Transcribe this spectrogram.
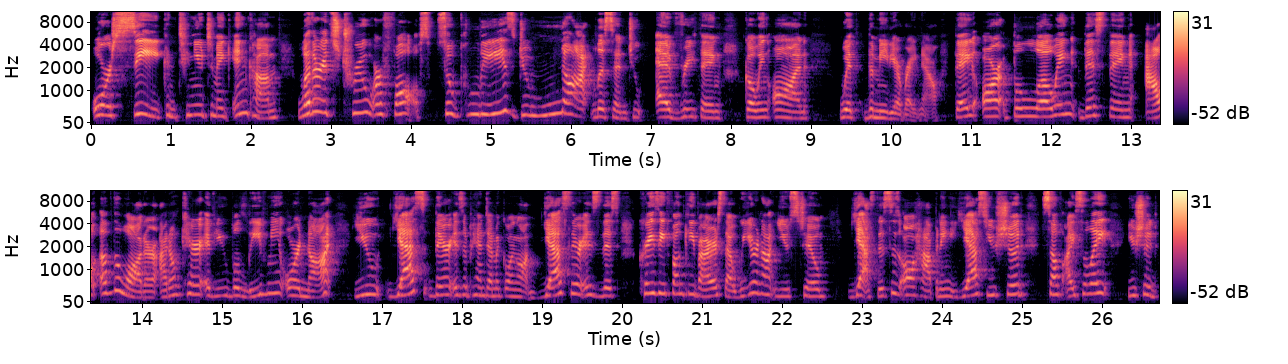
or C, continue to make income, whether it's true or false. So please do not listen to everything going on with the media right now. They are blowing this thing out of the water. I don't care if you believe me or not. You, yes, there is a pandemic going on. Yes, there is this crazy, funky virus that we are not used to. Yes, this is all happening. Yes, you should self isolate. You should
